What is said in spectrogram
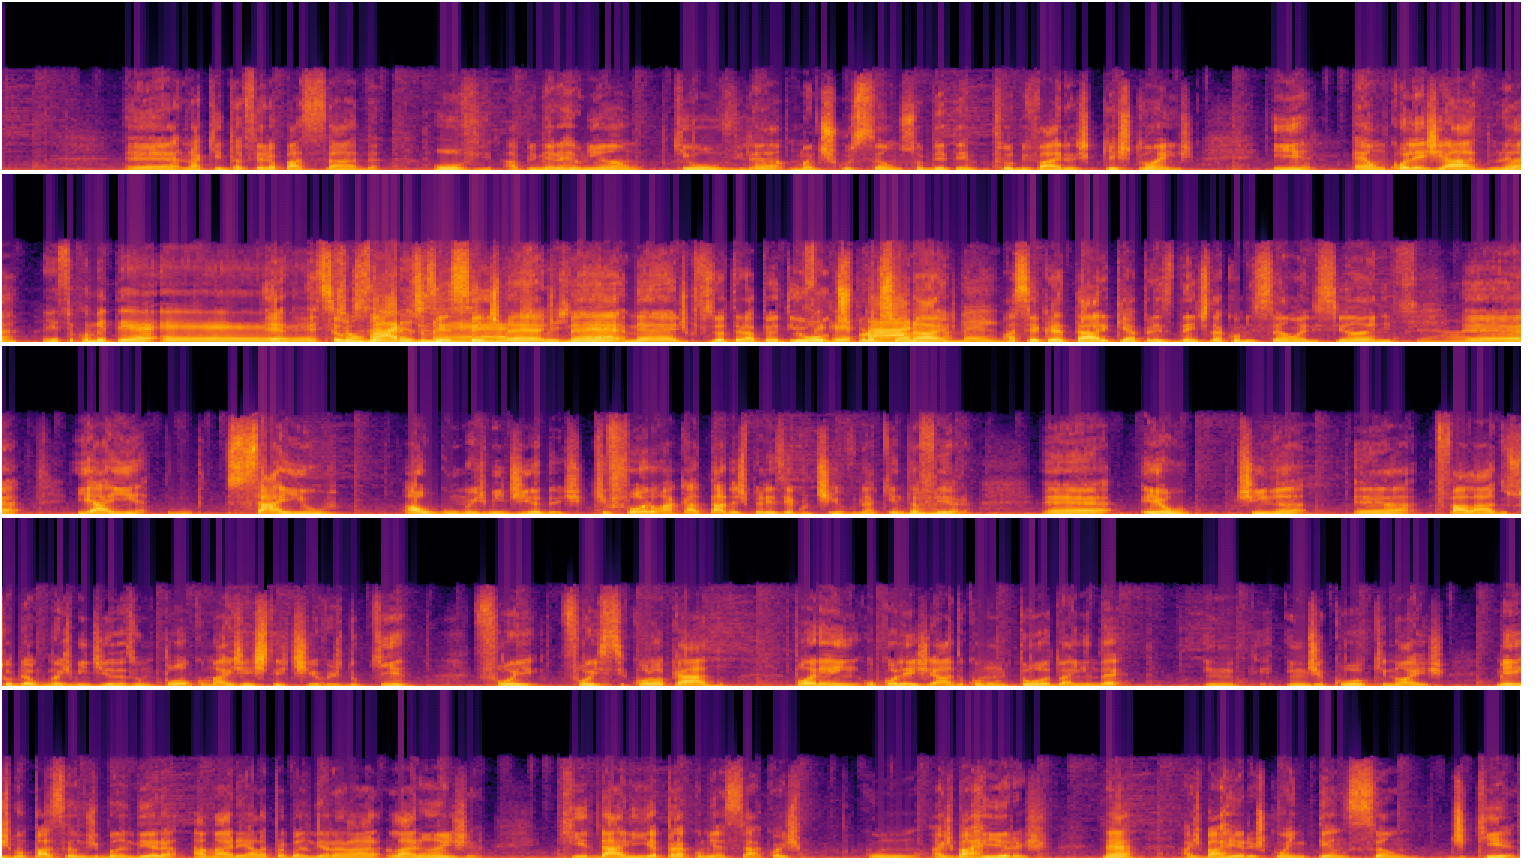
é, na quinta-feira passada houve a primeira reunião, que houve né, uma discussão sobre, sobre várias questões e é um colegiado, né? Esse comitê é... é são, são vários 16 médicos, né? médico, fisioterapeuta e outros profissionais. Também. A secretária, que é a presidente da comissão, a Aliciane. Aliciane. É, e aí saiu algumas medidas que foram acatadas pelo executivo na quinta-feira. Uhum. É, eu tinha é, falado sobre algumas medidas um pouco mais restritivas do que foi, foi se colocado, porém o colegiado como um todo ainda in, indicou que nós, mesmo passando de bandeira amarela para bandeira laranja, que daria para começar com as, com as barreiras, né? As barreiras com a intenção de que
